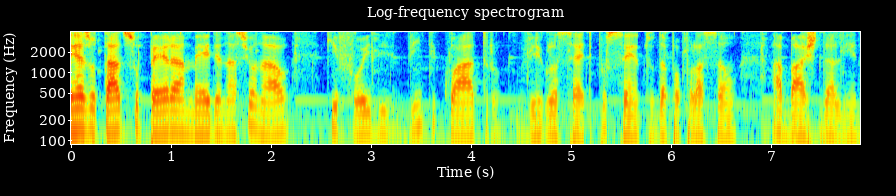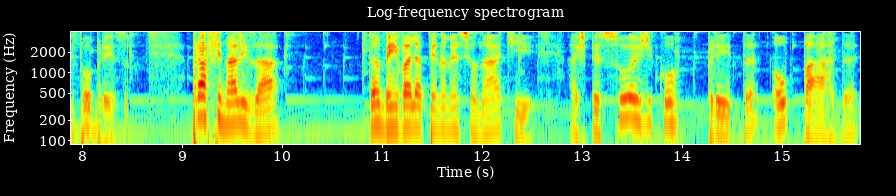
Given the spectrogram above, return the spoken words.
resultado supera a média nacional, que foi de 24,7% da população abaixo da linha de pobreza. Para finalizar, também vale a pena mencionar que as pessoas de cor preta ou parda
